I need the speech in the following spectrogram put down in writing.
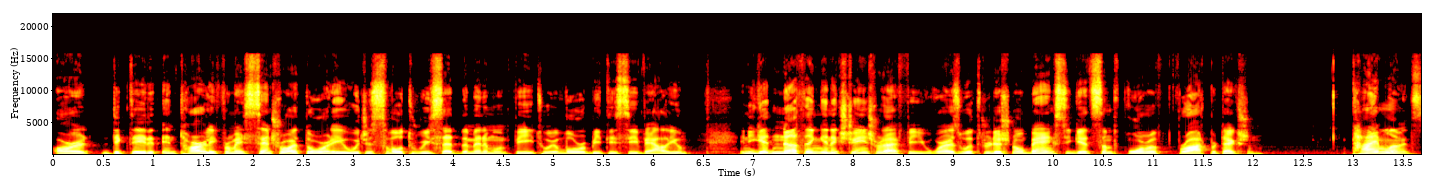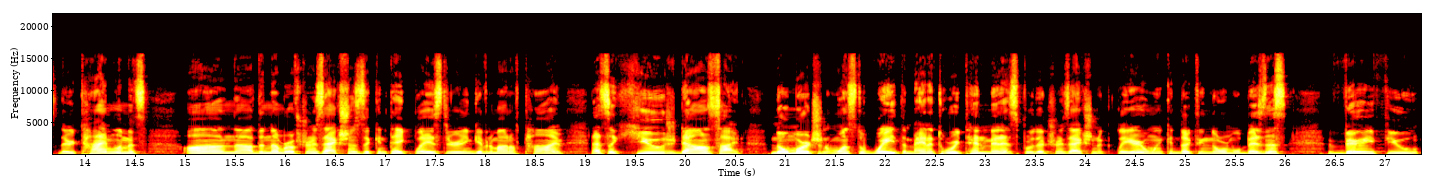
are dictated entirely from a central authority, which is slow to reset the minimum fee to a lower BTC value. And you get nothing in exchange for that fee, whereas with traditional banks, you get some form of fraud protection time limits. There are time limits on uh, the number of transactions that can take place during a given amount of time. That's a huge downside. No merchant wants to wait the mandatory 10 minutes for the transaction to clear when conducting normal business. Very few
